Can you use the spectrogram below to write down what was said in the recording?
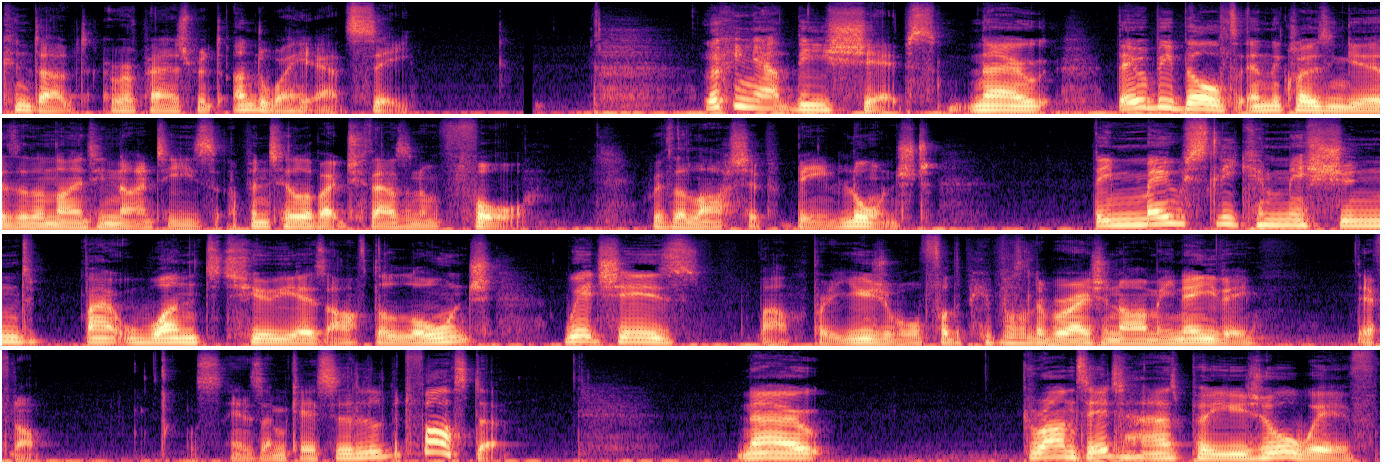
conduct a replenishment underway at sea. Looking at these ships, now they would be built in the closing years of the 1990s up until about 2004, with the last ship being launched. They mostly commissioned about one to two years after launch, which is, well, pretty usual for the People's Liberation Army Navy, if not, in some cases, a little bit faster. Now, granted, as per usual with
